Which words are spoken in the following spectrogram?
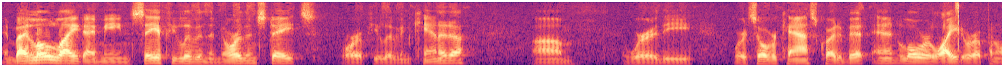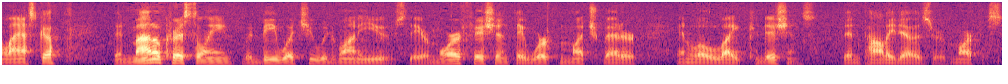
And by low light, I mean, say if you live in the northern states or if you live in Canada, um, where, the, where it's overcast quite a bit, and lower light or up in Alaska, then monocrystalline would be what you would want to use. They are more efficient, they work much better in low light conditions than poly does or amorphous.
